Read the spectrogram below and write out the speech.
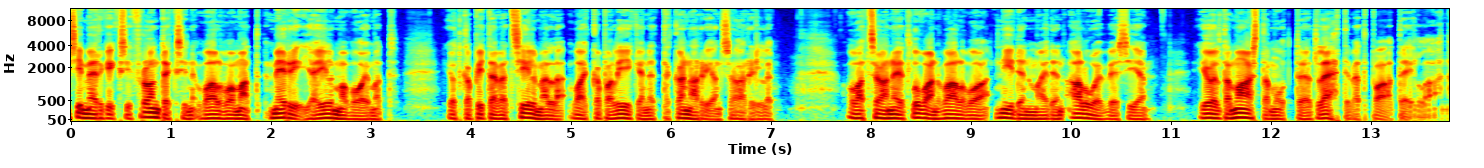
Esimerkiksi Frontexin valvomat meri- ja ilmavoimat, jotka pitävät silmällä vaikkapa liikennettä Kanarian saarille, ovat saaneet luvan valvoa niiden maiden aluevesiä, joilta maastamuuttajat lähtevät paateillaan.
